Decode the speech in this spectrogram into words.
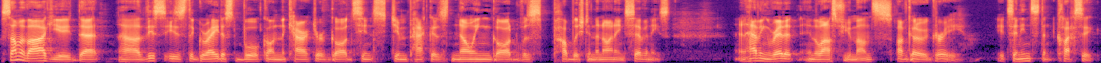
Some have argued that uh, this is the greatest book on the character of God since Jim Packer's Knowing God was published in the 1970s. And having read it in the last few months, I've got to agree. It's an instant classic.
